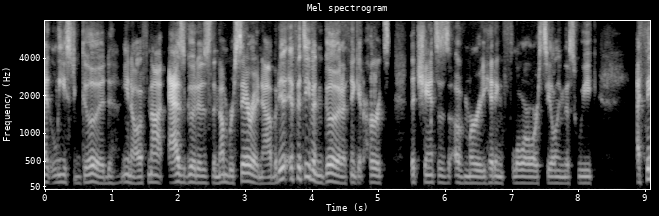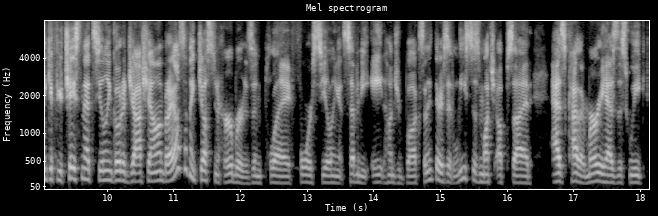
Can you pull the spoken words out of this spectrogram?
at least good, you know, if not as good as the numbers say right now, but if it's even good, I think it hurts the chances of Murray hitting floor or ceiling this week. I think if you're chasing that ceiling, go to Josh Allen. But I also think Justin Herbert is in play for ceiling at 7,800 bucks. I think there's at least as much upside as Kyler Murray has this week.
